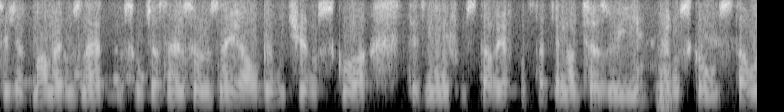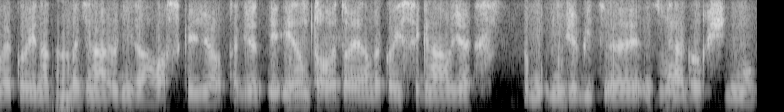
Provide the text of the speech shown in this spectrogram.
si, že máme různé, současné jsou různé žaloby vůči Rusku a ty změny v ústavě v podstatě nadřazují hmm. ruskou ústavu jako i nad ano. mezinárodní závazky. Že jo? Takže jenom tohle je jenom takový signál, že to může být e, změna k horšímu.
